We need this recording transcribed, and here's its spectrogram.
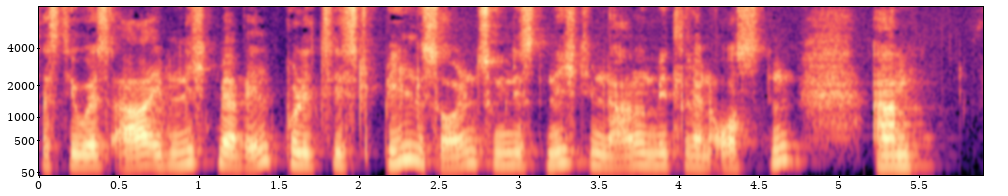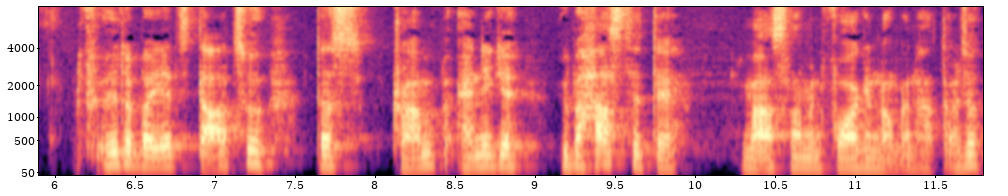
dass die USA eben nicht mehr Weltpolizist spielen sollen, zumindest nicht im Nahen und Mittleren Osten, ähm, führt aber jetzt dazu, dass Trump einige überhastete Maßnahmen vorgenommen hat. Also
